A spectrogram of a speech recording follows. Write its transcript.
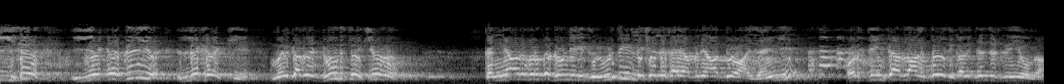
ये ये कहती है लिख रखी है। मैंने कहा ढूंढते क्यों हो? कन्या और वर को ढूँढने की ज़रूरत नहीं। लिखे लिखाए अपने आप विवाह आ जाएँगे और तीन चार लाख दे कभी झंझट नहीं होगा।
